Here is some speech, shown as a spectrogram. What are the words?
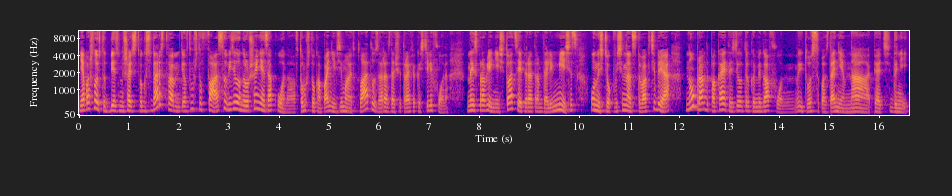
Не обошлось тут без вмешательства государства. Дело в том, что ФАС увидела нарушение закона в том, что компании взимают плату за раздачу трафика с телефона. На исправление ситуации операторам дали месяц. Он истек 18 октября. Но, правда, пока это сделал только Мегафон. И то с опозданием на 5 дней.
